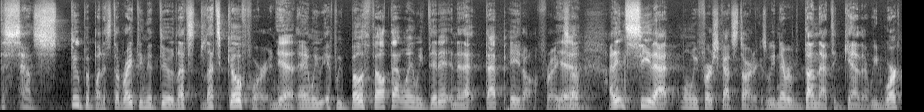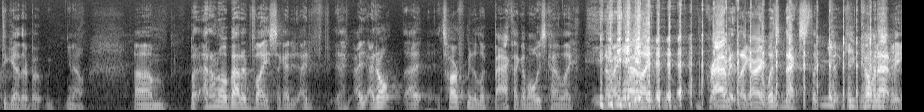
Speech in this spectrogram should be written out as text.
this sounds stupid, but it's the right thing to do. Let's let's go for it. And, Yeah. and we if we both felt that way, and we did it, and that that paid off, right? Yeah. So I didn't see that when we first got started because we'd never done that together. We'd worked together, but we you know. Um, but I don't know about advice. Like I, I, I, I don't. I, it's hard for me to look back. Like I'm always kind of like, you know, I kind of like grab it. Like, all right, what's next? Like, keep coming at me.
